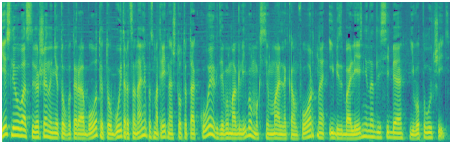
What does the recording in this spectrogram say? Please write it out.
Если у вас совершенно нет опыта работы, то будет рационально посмотреть на что-то такое, где вы могли бы максимально комфортно и безболезненно для себя его получить.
